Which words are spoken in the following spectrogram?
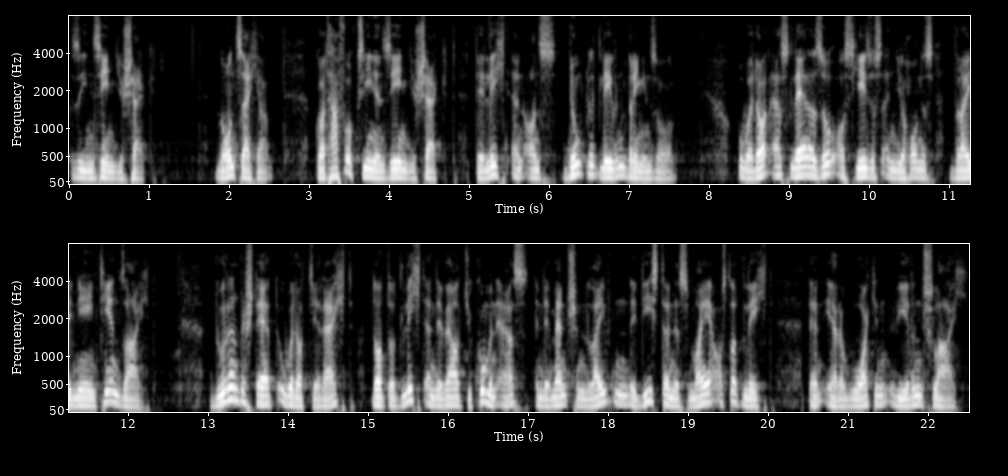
seinen Sehen geschickt. Ganz sicher, Gott hat auch seinen Sehen geschickt, der Licht in uns dunkles Leben bringen soll. Aber dort ist leider so, als Jesus in Johannes 3,19 sagt, Darin besteht über das Gerecht, dass das Licht in die Welt gekommen ist, in den Menschen lebten die Düsternis mehr als das Licht, denn ihre Worte wären schlecht.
